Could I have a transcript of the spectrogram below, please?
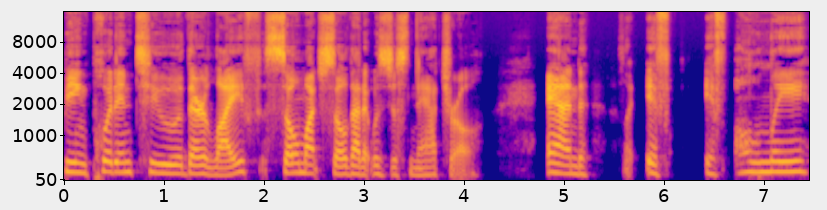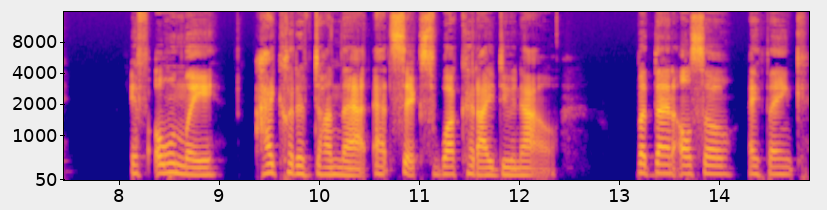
being put into their life so much so that it was just natural. And like if if only if only I could have done that at 6 what could I do now but then also I think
